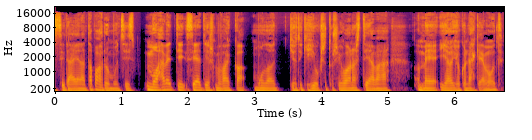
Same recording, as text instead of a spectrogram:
sitä ei enää tapahdu. Mutta siis mua hävetti se, että jos mä vaikka, mulla on jotenkin hiukset tosi huonosti ja mä me, ja joku näkee mut.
